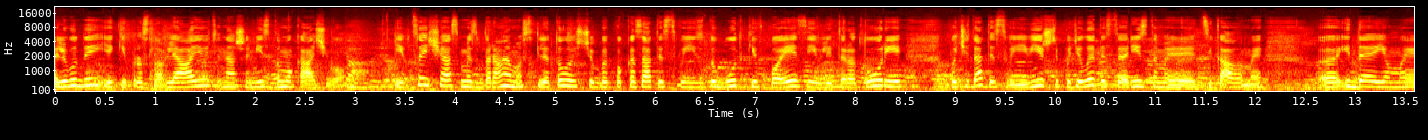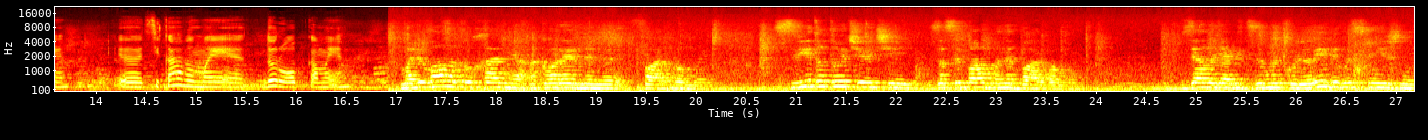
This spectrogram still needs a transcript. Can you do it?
Люди, які прославляють наше місто Мукачево. І в цей час ми збираємося для того, щоб показати свої здобутки в поезії, в літературі, почитати свої вірші, поділитися різними цікавими е, ідеями, е, цікавими доробками. Малювала кохання акварельними фарбами. Світ оточуючий засипав мене барвами. Взяла я від зими кольори білосніжні,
